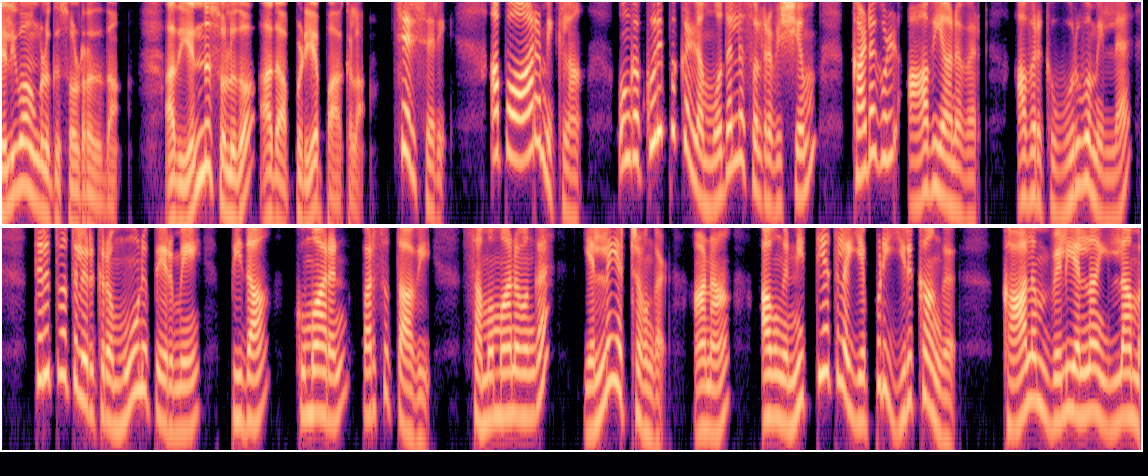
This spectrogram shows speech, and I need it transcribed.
தெளிவா உங்களுக்கு சொல்றது தான் அது என்ன சொல்லுதோ அதை அப்படியே பார்க்கலாம். சரி சரி. அப்போ ஆரம்பிக்கலாம். உங்க குறிப்புகள்ல முதல்ல சொல்ற விஷயம் கடவுள் ஆவியானவர். அவருக்கு உருவம் இல்ல. திருத்துவத்தில் இருக்கிற மூணு பேருமே பிதா குமாரன் பர்சுத்தாவி. சமமானவங்க எல்லையற்றவங்க. ஆனா அவங்க நித்தியத்துல எப்படி இருக்காங்க? காலம் வெளியெல்லாம் இல்லாம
